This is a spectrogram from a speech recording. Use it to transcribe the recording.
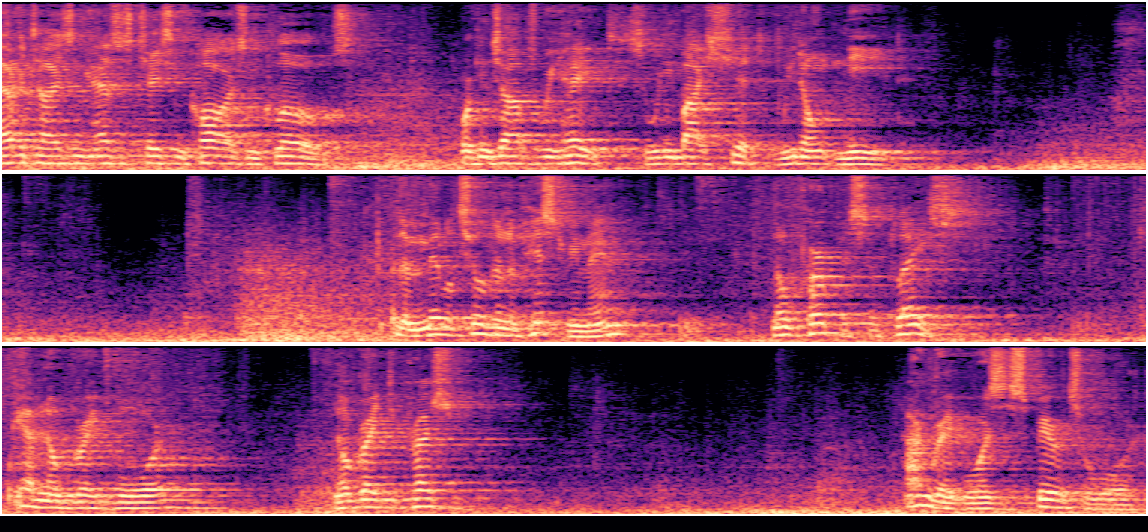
Advertising has us chasing cars and clothes, working jobs we hate so we can buy shit we don't need. We're the middle children of history, man. No purpose or place. We have no great war, no great depression. Our great war is a spiritual war.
